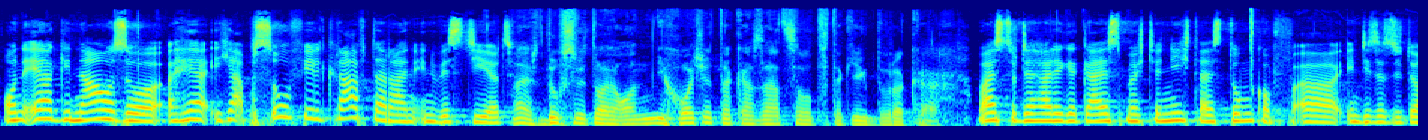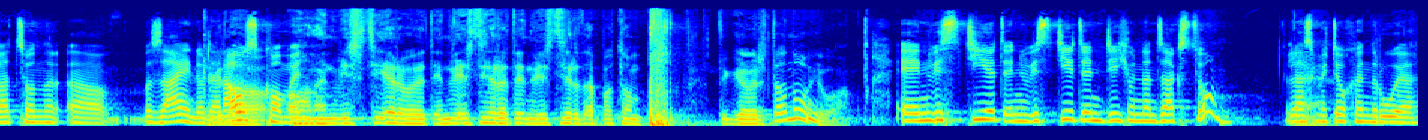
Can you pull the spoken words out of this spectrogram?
Und er genauso, Herr, ich habe so viel Kraft da rein investiert. Знаешь, Дух Святой, он не хочет оказаться вот в таких дураках. Weißt du, der Heilige Geist möchte nicht als Dummkopf äh, in dieser Situation äh, sein oder Когда он rauskommen. инвестирует, инвестирует, инвестирует, а потом пф, ты говоришь, да ну его. Er investiert, investiert in dich und dann sagst du, Lass mich doch in Ruhe.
